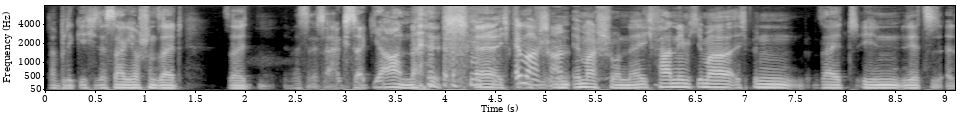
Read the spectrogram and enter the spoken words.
da blicke ich, das sage ich auch schon seit seit was sag ich seit Jahren äh, ich, immer schon. immer schon ne? ich fahre nämlich immer ich bin seit in, jetzt äh,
